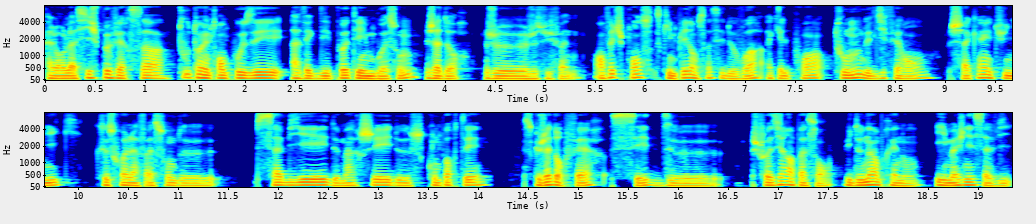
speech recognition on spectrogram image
Alors là, si je peux faire ça tout en étant posé avec des potes et une boisson, j'adore. Je, je suis fan. En fait, je pense, ce qui me plaît dans ça, c'est de voir à quel point tout le monde est différent, chacun est unique, que ce soit la façon de s'habiller, de marcher, de se comporter. Ce que j'adore faire, c'est de choisir un passant, lui donner un prénom, et imaginer sa vie.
